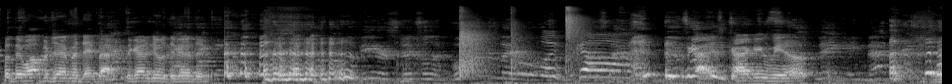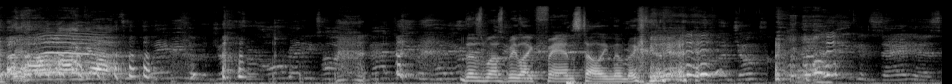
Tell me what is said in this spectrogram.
But they want pajama day back. They gotta do what they gotta do. The Wiener Schnitzel and put the label. Oh my god. This guy is cracking me up. Oh my god. David claiming that the jokes are already tired. Matt Damon had This must be like fans telling them to. the joke. All we can say is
